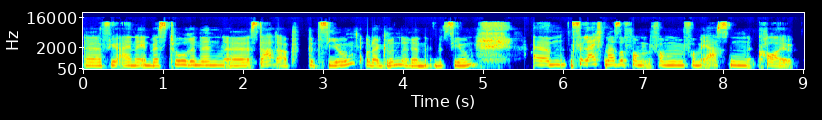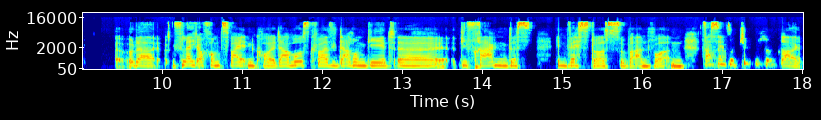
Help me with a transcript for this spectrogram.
äh, für eine Investorinnen-Startup-Beziehung äh, oder Gründerin-Beziehung. Ähm, vielleicht mal so vom, vom, vom ersten Call oder vielleicht auch vom zweiten Call, da wo es quasi darum geht, äh, die Fragen des Investors zu beantworten. Was sind so typische Fragen?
